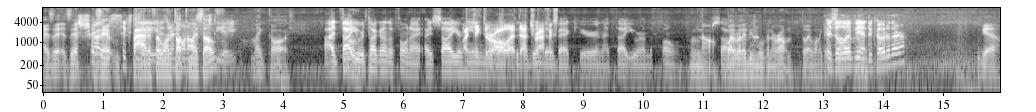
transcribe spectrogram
Is it? Is it? Let's Is try it bad if I want to talk to myself? 68? My gosh. I thought wrong you were with talking on the phone. I, I saw your I hand. think they're all at that the traffic- back here, and I thought you were on the phone. No. Why would I be moving around? Do I want to get Is shot? Olivia No. and Dakota there? Yeah.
